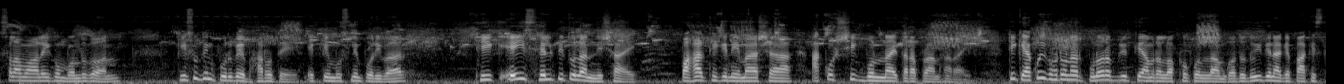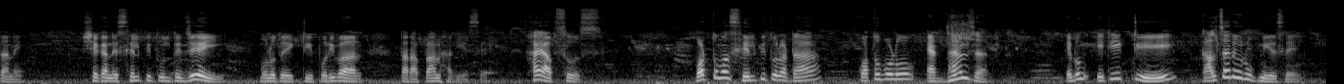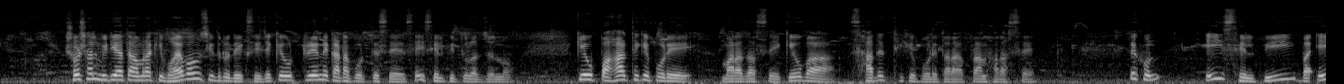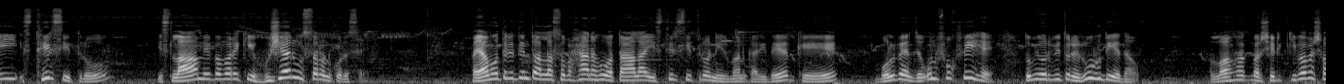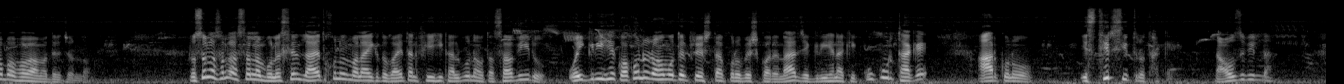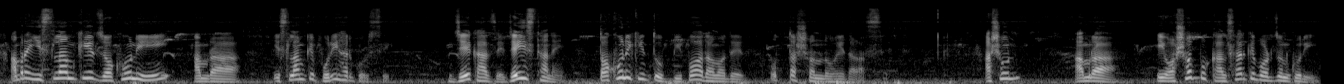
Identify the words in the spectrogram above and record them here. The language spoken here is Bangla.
আসসালামু আলাইকুম বন্ধুগণ। কিছুদিন পূর্বে ভারতে একটি মুসলিম পরিবার ঠিক এই সেলফি তোলার নেশায় পাহাড় থেকে নেমে আসা আকস্মিক বন্যায় তারা প্রাণ হারায়। ঠিক একই ঘটনার পুনরাবৃত্তি আমরা লক্ষ্য করলাম গত দুই দিন আগে পাকিস্তানে। সেখানে সেলফি তুলতে যেই মূলত একটি পরিবার তারা প্রাণ হারিয়েছে। হায় আফসোস, বর্তমান সেলফি তোলাটা কত বড় অ্যাডভেঞ্চার এবং এটি একটি কালচারের রূপ নিয়েছে। সোশ্যাল মিডিয়াতে আমরা কি ভয়াবহ চিত্র দেখছি যে কেউ ট্রেনে কাটা পড়তেছে সেই সেলফি তোলার জন্য? কেউ পাহাড় থেকে পড়ে মারা যাচ্ছে, কেউ বা ছাদের থেকে পড়ে তারা প্রাণ হারাচ্ছে। দেখুন, এই সেলফি বা এই স্থির চিত্র ইসলাম এ ব্যাপারে কি হুঁশিয়ারি উচ্চারণ করেছে? কেয়ামতের দিন তো আল্লাহ সুবহানাহু তাআলা স্থির চিত্র নির্মাণকারীদেরকে বলবেন যে উনফুকফি হে তুমি ওর ভিতরে রুহ দিয়ে দাও। আল্লাহ আকবার, সেটি কীভাবে সম্ভব হবে আমাদের জন্য? রসুল্লাহ সাল্লাহ সাল্লাম বলেছেন লায়তখুলুল মালাইক তো বাইতান ফিহি কালবুনা ও তাসাবিরু। ওই গৃহে কখনো রহমতের প্রেস্তা প্রবেশ করে না, যে গৃহে নাকি কুকুর থাকে আর কোনো স্থির চিত্র থাকে। নাউজবিল্লা আমরা ইসলামকে যখনই, আমরা ইসলামকে পরিহার করছি, যে কাজে, যেই স্থানে, তখনই কিন্তু বিপদ আমাদের অত্যাসন্ন হয়ে দাঁড়াচ্ছে। আসুন, আমরা এই অসভ্য কালচারকে বর্জন করি।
